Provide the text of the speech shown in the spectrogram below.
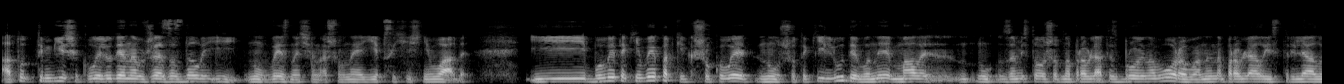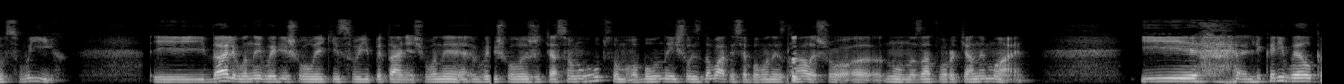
А тут тим більше, коли людина вже заздалегідь ну, визначена, що в неї є психічні вади. І були такі випадки, що коли ну, що такі люди вони мали, ну, замість того, щоб направляти зброю на ворога, вони направляли і стріляли в своїх. І далі вони вирішували якісь свої питання, чи вони вирішували життя самогубством, або вони йшли здаватися, бо вони знали, що е, ну, назад вороття немає. І лікарі ВЛК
